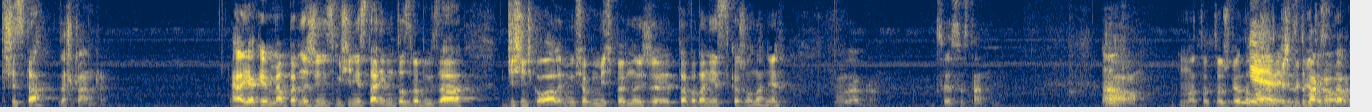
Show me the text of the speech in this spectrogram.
300? Za szklankę. A jak ja miał pewność, że nic mi się nie stanie, bym to zrobił za 10 koła, ale musiałbym mieć pewność, że ta woda nie jest skażona, nie? No dobra. Co jest ostatnie? A. No. No to, to już wiadomo, Nie że byś wypił to za darmo.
